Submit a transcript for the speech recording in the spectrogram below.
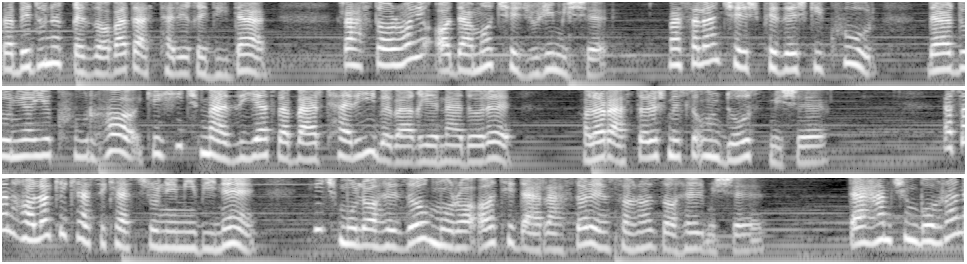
و بدون قضاوت از طریق دیدن رفتارهای آدما چجوری میشه؟ مثلا چشم پزشکی کور در دنیای کورها که هیچ مزیت و برتری به بقیه نداره حالا رفتارش مثل اون دوست میشه. اصلا حالا که کسی کسی رو نمی‌بینه هیچ ملاحظه و مراعاتی در رفتار انسانها ظاهر میشه. در همچین بحران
